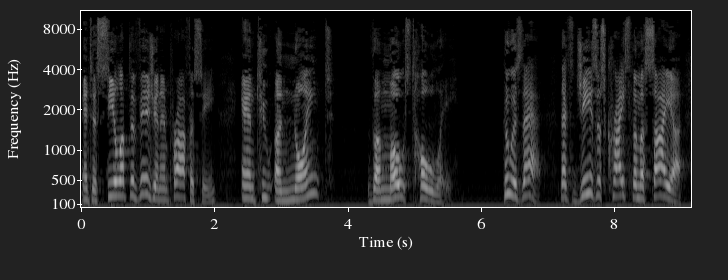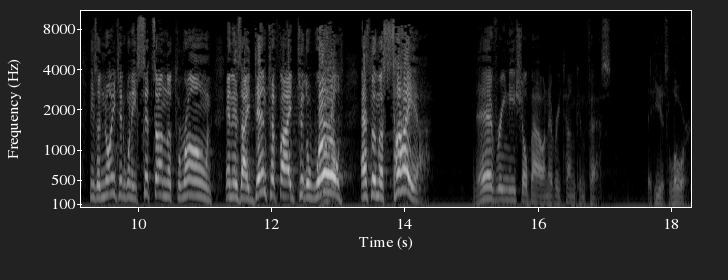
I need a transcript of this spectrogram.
And to seal up the vision and prophecy, and to anoint the most holy. Who is that? That's Jesus Christ the Messiah. He's anointed when he sits on the throne and is identified to the world as the Messiah. And every knee shall bow and every tongue confess that he is Lord.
